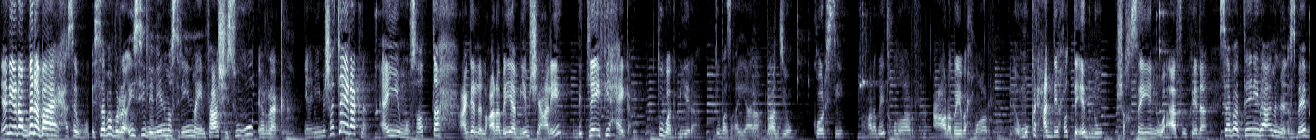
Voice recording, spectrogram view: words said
يعني ربنا بقى هيحاسبهم. السبب الرئيسي لليه المصريين ما ينفعش يسوقوا الركنة. يعني مش هتلاقي ركنة. أي مسطح عجل العربية بيمشي عليه بتلاقي فيه حاجة. طوبة كبيرة طوبة صغيرة راديو كرسي. عربية خضار عربية بحمار. ممكن حد يحط ابنه شخصيا يوقفه كده. سبب تاني بقى من الأسباب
